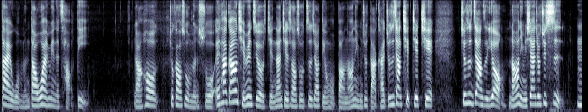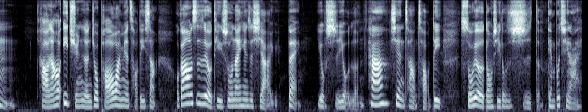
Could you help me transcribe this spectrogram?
带我们到外面的草地，然后就告诉我们说：“哎、欸，他刚刚前面只有简单介绍说这叫点火棒，然后你们就打开，就是这样切切切，就是这样子用，然后你们现在就去试。”嗯，好，然后一群人就跑到外面草地上。我刚刚是不是有提说那一天是下雨？对，有湿有冷，哈，现场草地所有的东西都是湿的，点不起来，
